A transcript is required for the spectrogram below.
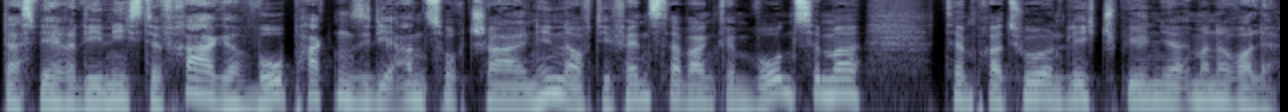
Das wäre die nächste Frage. Wo packen Sie die Anzuchtschalen hin? Auf die Fensterbank im Wohnzimmer? Temperatur und Licht spielen ja immer eine Rolle.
